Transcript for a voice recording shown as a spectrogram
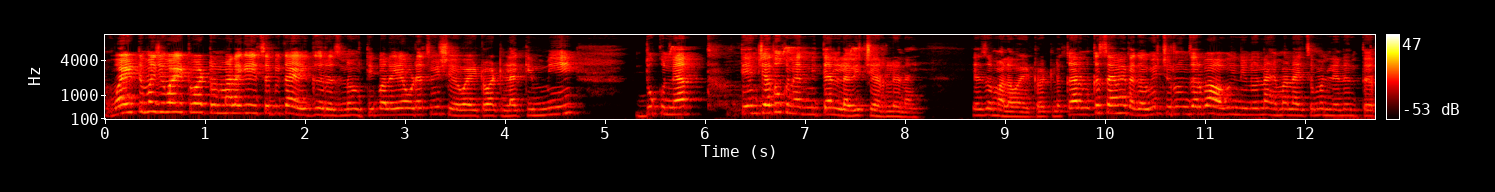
वाईट म्हणजे वाईट वाटून मला घ्यायचं बी काही गरज नव्हती. मला एवढ्याच विषय वाईट वाटला की मी दुखण्यात त्यांच्या दुखण्यात मी त्यांना विचारलं नाही. याचं मला वाईट वाटलं. कारण कसं आहे माहिती आहे का? विचारून जर भावा बहिणीनं नाही म्हणायचं म्हणल्यानंतर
